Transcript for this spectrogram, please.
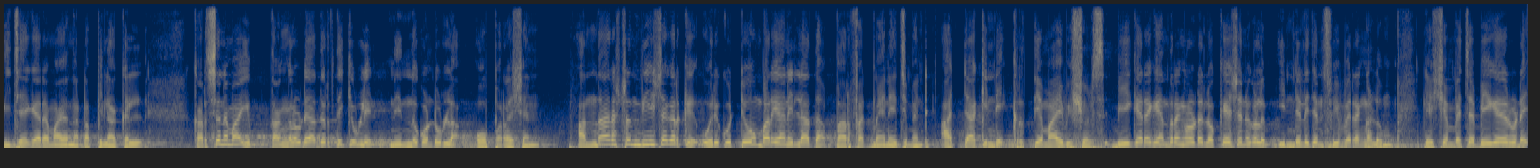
വിജയകരമായ നടപ്പിലാക്കൽ. കർശനമായും തങ്ങളുടെ അതിർത്തിക്കുള്ളിൽ നിന്നുകൊണ്ടുള്ള ഓപ്പറേഷൻ. അന്താരാഷ്ട്ര നിരീക്ഷകർക്ക് ഒരു കുറ്റവും പറയാനില്ലാത്ത പെർഫെക്റ്റ് മാനേജ്മെന്റ് അറ്റാക്കിന്റെ കൃത്യമായ വിഷ്വൽസ് ഭീകരകേന്ദ്രങ്ങളുടെ ലൊക്കേഷനുകളും ഇന്റലിജൻസ് വിവരങ്ങളും ലക്ഷ്യം വെച്ച ഭീകരരുടെ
